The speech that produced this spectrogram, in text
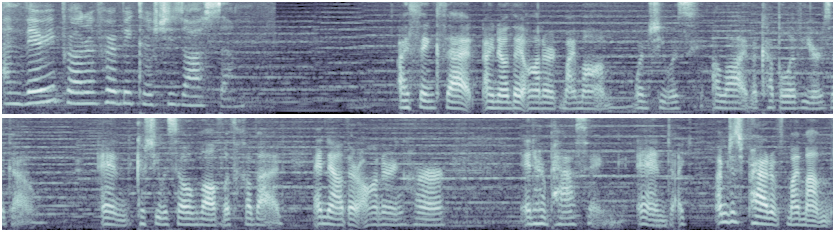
I'm very proud of her because she's awesome. I think that I know they honored my mom when she was alive a couple of years ago and because she was so involved with Chabad and now they're honoring her in her passing and I, am just proud of my mom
